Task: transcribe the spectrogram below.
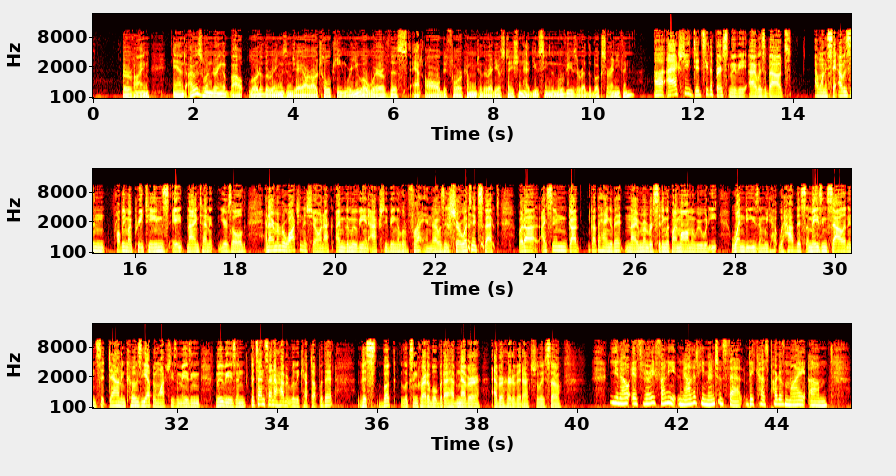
Irvine. And I was wondering about Lord of the Rings and J.R.R. Tolkien. Were you aware of this at all before coming to the radio station? Had you seen the movies or read the books or anything? Uh, I actually did see the first movie. I was about I want to say I was in probably my preteens, eight, nine, ten years old, and I remember watching the show and ac- I'm the movie and actually being a little frightened. I wasn't sure what to expect, but uh, I soon got got the hang of it. And I remember sitting with my mom and we would eat Wendy's and we'd, ha- we'd have this amazing salad and sit down and cozy up and watch these amazing movies. And but since then I haven't really kept up with it. This book looks incredible, but I have never ever heard of it actually. So you know, it's very funny now that he mentions that because part of my um,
